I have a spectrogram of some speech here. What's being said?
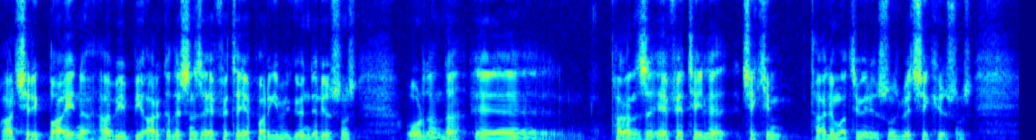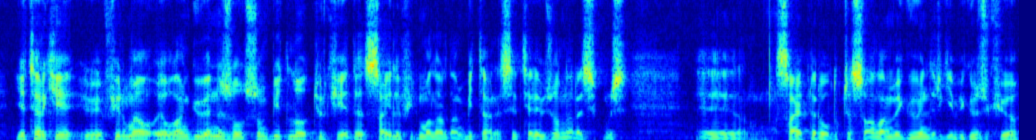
arçelik bayine, ha bir, bir arkadaşınıza EFT yapar gibi gönderiyorsunuz. Oradan da e, paranızı EFT ile çekim talimatı veriyorsunuz ve çekiyorsunuz. Yeter ki e, firmaya olan güveniniz olsun. Bitlo Türkiye'de sayılı firmalardan bir tanesi. Televizyonlara çıkmış. E, sahipleri oldukça sağlam ve güvenilir gibi gözüküyor.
